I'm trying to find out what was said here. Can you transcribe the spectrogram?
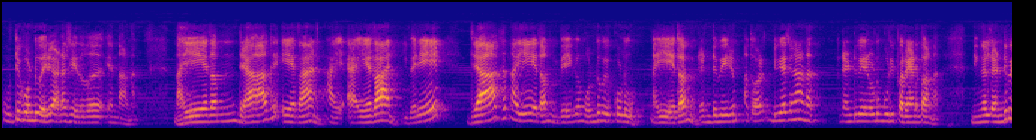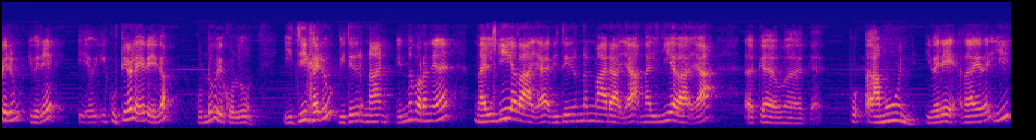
കൂട്ടിക്കൊണ്ടുവരികയാണ് ചെയ്തത് എന്നാണ്. നയേതം രാഗ് ഏതാൻ ഏതാൻ? ഇവരെ ദ്രാഗ് നയേതം വേഗം കൊണ്ടുപോയിക്കോളൂ. നയേതം രണ്ടുപേരും അത് ദ്വിവചനാണ്. രണ്ടുപേരോടും കൂടി പറയണതാണ്. നിങ്ങൾ രണ്ടുപേരും ഇവരെ ഈ- കുട്ടികളെ വേഗം കൊണ്ടുപോയിക്കൊള്ളൂ ഇതിഖരു വിതീർണാൻ എന്ന് പറഞ്ഞ് നൽകിയതായ വിതീർണന്മാരായ നൽകിയതായ അമൂൻ ഇവരെ അതായത് ഈ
